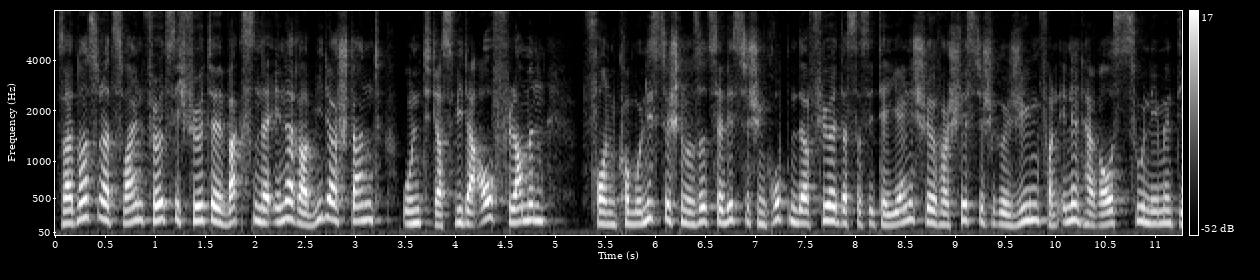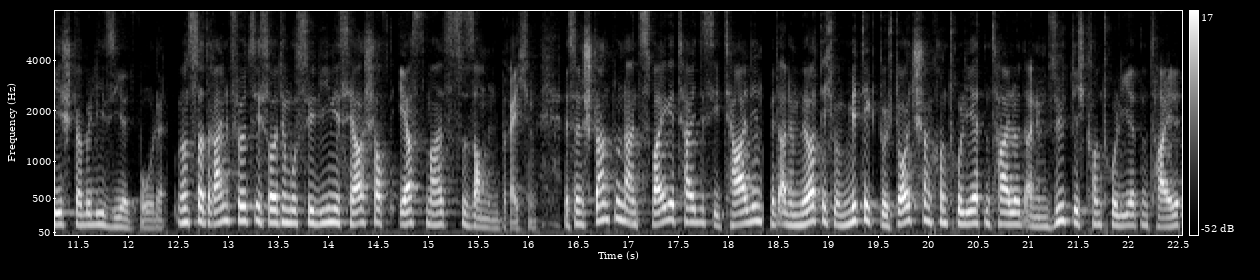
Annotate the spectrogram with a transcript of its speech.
Seit 1942 führte wachsender innerer Widerstand und das Wiederaufflammen von kommunistischen und sozialistischen Gruppen dafür, dass das italienische faschistische Regime von innen heraus zunehmend destabilisiert wurde. 1943 sollte Mussolinis Herrschaft erstmals zusammenbrechen. Es entstand nun ein zweigeteiltes Italien mit einem nördlich und mittig durch Deutschland kontrollierten Teil und einem südlich kontrollierten Teil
